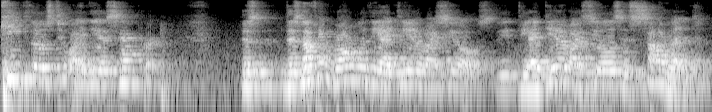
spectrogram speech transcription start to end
keep those two ideas separate. There's, there's nothing wrong with the idea of ICOs. The, the idea of ICOs is solid,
